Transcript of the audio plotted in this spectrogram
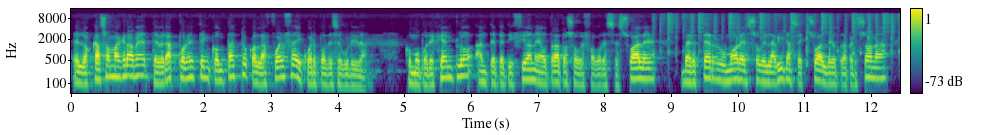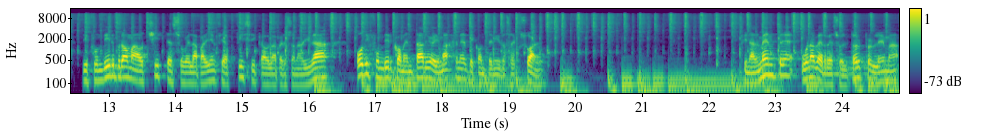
en los casos más graves deberás ponerte en contacto con las fuerzas y cuerpos de seguridad, como por ejemplo ante peticiones o tratos sobre favores sexuales, verter rumores sobre la vida sexual de otra persona, difundir bromas o chistes sobre la apariencia física o la personalidad, o difundir comentarios e imágenes de contenido sexual. Finalmente, una vez resuelto el problema,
